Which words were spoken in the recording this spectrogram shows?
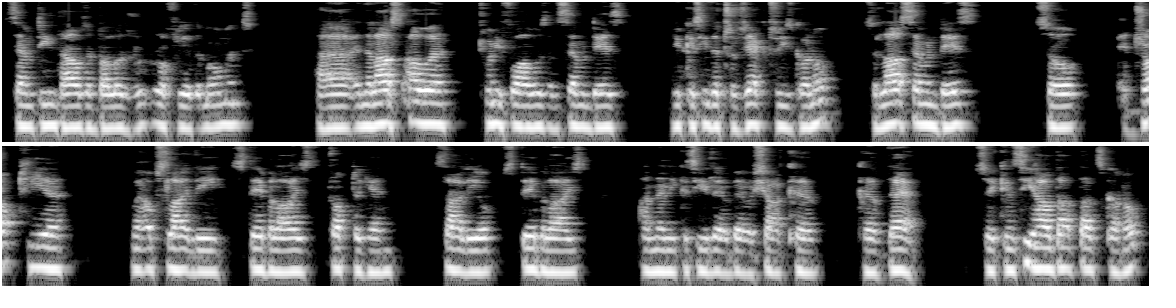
seventeen thousand dollars roughly at the moment. Uh, in the last hour, 24 hours and seven days, you can see the trajectory's gone up. So last seven days, so it dropped here, went up slightly, stabilized, dropped again, slightly up, stabilized, and then you can see a little bit of a sharp curve, curve there. So you can see how that, that's gone up.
